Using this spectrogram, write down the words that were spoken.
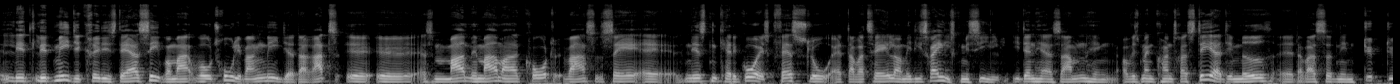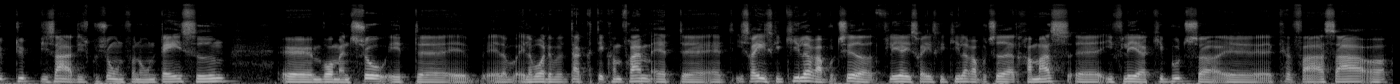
lidt, lidt mediekritisk, det er at se, hvor, meget, hvor utrolig mange medier, der ret, øh, øh, altså meget, med meget, meget kort varsel, sagde, øh, næsten kategorisk fastslog, at der var tale om et israelsk missil i den her sammenhæng. Og hvis man kontrasterer det med, øh, der var sådan en dyb, dyb, dyb bizarre diskussion for nogle dage siden, øh, hvor man så et, øh, eller, eller hvor det, der, det kom frem, at, øh, at israelske kilder rapporterede, flere israelske kilder rapporterede, at Hamas øh, i flere kibbutzer, øh, Kfar Azar og,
